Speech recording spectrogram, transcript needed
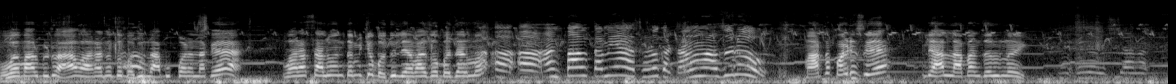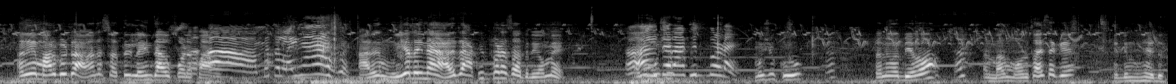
હવે મારું બેટું આ વારા તો બધું લાવવું પડે ના કે? વારા ને તમે ચો બધું લેવા છો બજારમાં? અને પાવ તમે આ થોડું ઘટાડું આવજો મારે તો પડ્યું છે. એટલે હાલ લાવવાની જરૂર નહીં. અને મારું બેટું આવે ને છત્રી લઈને જવું પડે પા અમે તો લઈને આવ્યા અરે મુએ લઈને આવ્યા અરે રાખવી જ પડે છત્રી અમે. હા અહીં તો રાખવી જ પડે. હું શું કહું? તમે બેહો. અને મારું મોડું થાય શકે? એટલે હું હેડું.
